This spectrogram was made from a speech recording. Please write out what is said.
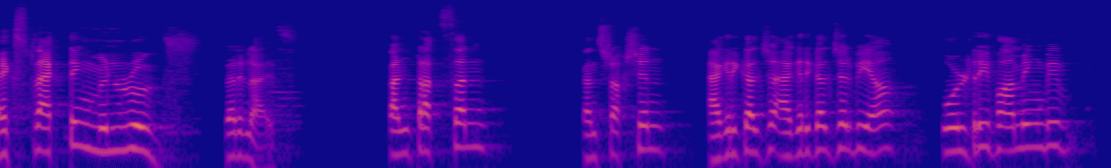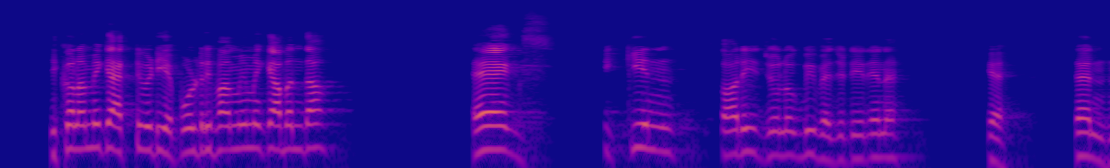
Extracting minerals very nice construction construction agriculture agriculture भी हाँ. पोल्ट्री फ़ार्मिंग भी इकोनॉमिक एक्टिविटी है. पोल्ट्री फ़ार्मिंग में क्या बनता एग्स चिकन सॉरी जो लोग भी वेजिटेरियन है. ठीक है then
